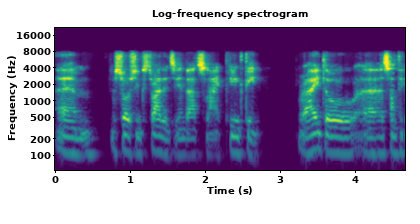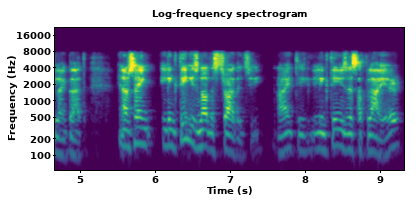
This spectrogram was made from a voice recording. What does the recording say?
um, sourcing strategy and that's like LinkedIn, right? Or uh, something like that. And I'm saying LinkedIn is not a strategy, right? LinkedIn is a supplier.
